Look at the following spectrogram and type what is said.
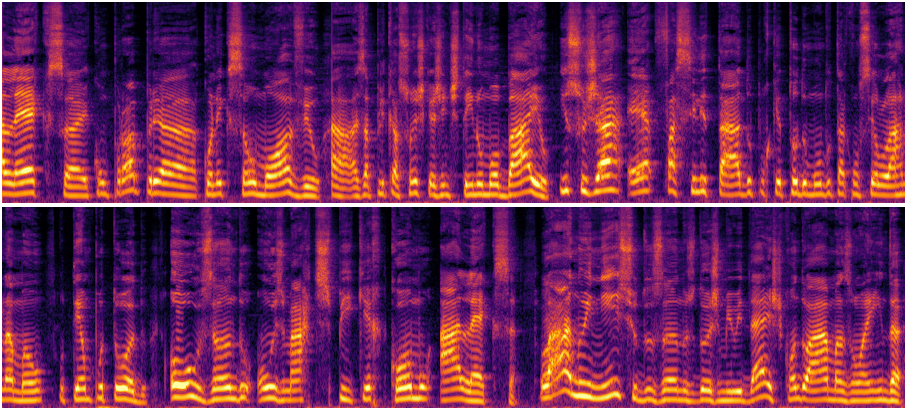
Alexa e com própria conexão móvel, as aplicações que a gente tem no mobile, isso já é facilitado porque todo mundo está com o celular na mão o tempo todo, ou usando um smart speaker como a Alexa. Lá no início dos anos 2010, quando a Amazon ainda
